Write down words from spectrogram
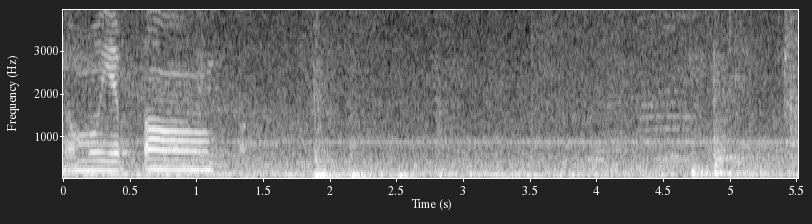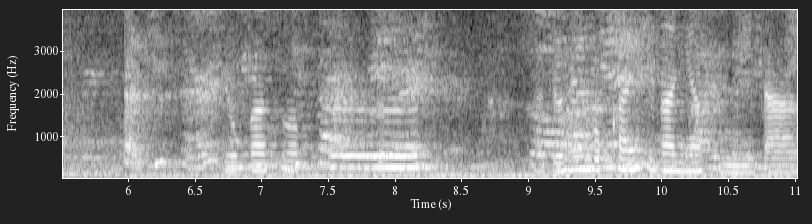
너무 예뻐. 요가 수업 끝. 아주 행복한 시간이었습니다.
